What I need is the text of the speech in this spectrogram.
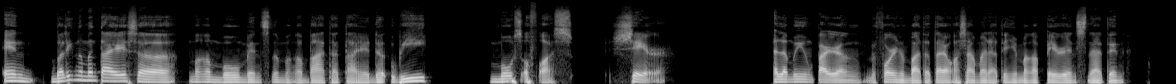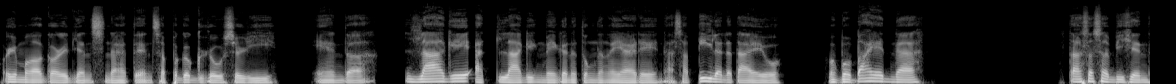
And balik naman tayo sa mga moments ng mga bata tayo that we, most of us, share. Alam mo yung parang before ng bata tayo kasama natin yung mga parents natin or yung mga guardians natin sa pag-grocery. And uh, lagi at laging may ganitong nangyayari. Nasa pila na tayo, magbabayad na, tapos sasabihin,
